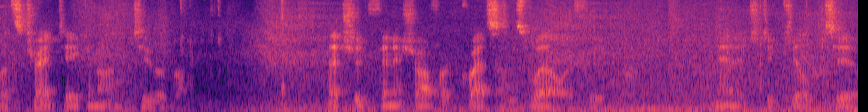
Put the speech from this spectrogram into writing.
Let's try taking on two of them. That should finish off our quest as well if we manage to kill two.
